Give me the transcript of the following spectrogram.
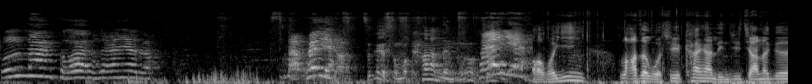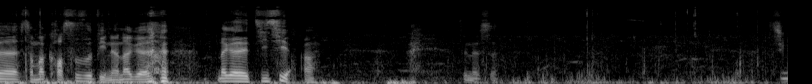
不是吗？走啊，看一下子，快点！这个有什么看的？我快点！老婆硬拉着我去看一下邻居家那个什么烤柿子饼的那个 那个机器啊！哎，真的是。你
